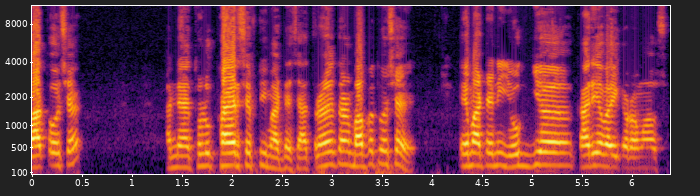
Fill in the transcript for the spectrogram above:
વાતો છે. અને થોડુંક ફાયર સેફટી માટે છે. આ ત્રણે ત્રણ બાબતો છે એ માટેની યોગ્ય કાર્યવાહી કરવામાં આવશે.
